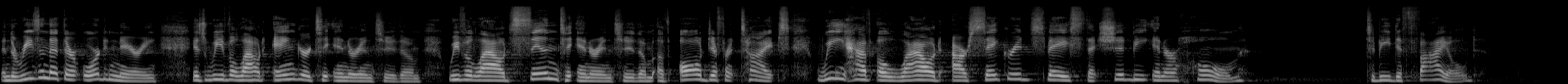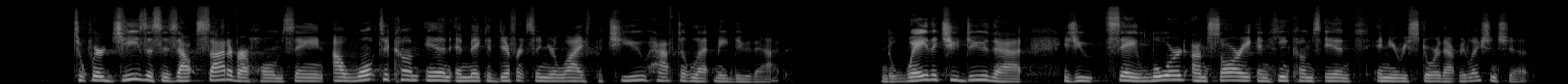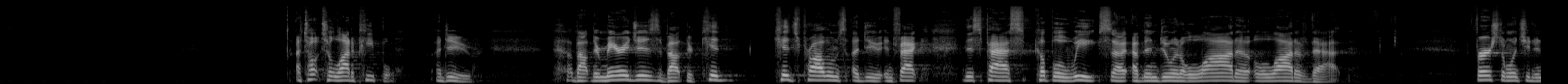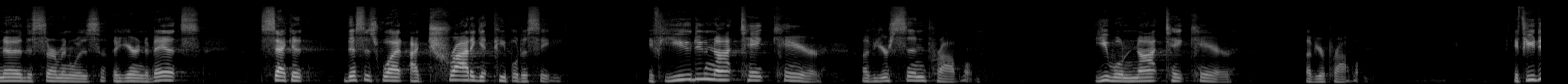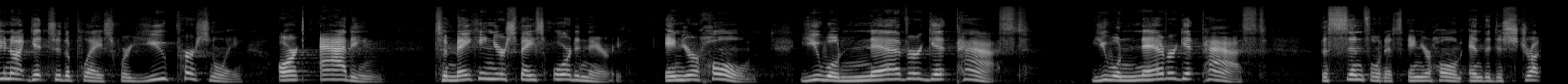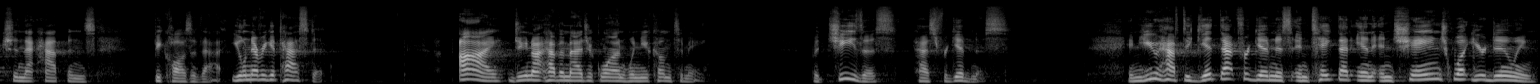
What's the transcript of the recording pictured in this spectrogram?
And the reason that they're ordinary is we've allowed anger to enter into them. We've allowed sin to enter into them of all different types. We have allowed our sacred space that should be in our home to be defiled to where Jesus is outside of our home saying, I want to come in and make a difference in your life, but you have to let me do that. And the way that you do that is you say, Lord, I'm sorry, and He comes in and you restore that relationship. I talk to a lot of people, I do, about their marriages, about their kid, kids' problems. I do. In fact, this past couple of weeks, I, have been doing a lot of, a lot of that. First, I want you to know this sermon was a year in advance. Second, this is what I try to get people to see. If you do not take care of your sin problem, you will not take care of your problem. If you do not get to the place where you personally aren't adding to making your space ordinary in your home, you will never get past, you will never get past the sinfulness in your home and the destruction that happens because of that. You'll never get past it. I do not have a magic wand when you come to me, but Jesus has forgiveness. And you have to get that forgiveness and take that in and change what you're doing.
